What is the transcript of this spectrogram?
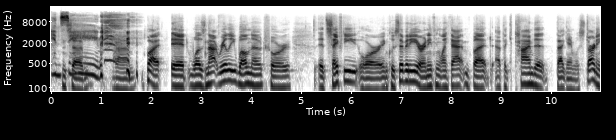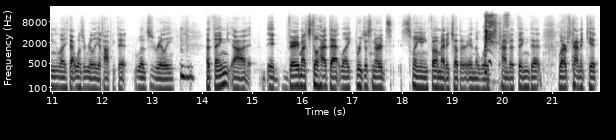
Insane. So, um, but it was not really well known for its safety or inclusivity or anything like that. But at the time that that game was starting, like that wasn't really a topic that was really. Mm-hmm a thing. Uh, it very much still had that like we're just nerds swinging foam at each other in the woods kind of thing that LARPs kind of get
